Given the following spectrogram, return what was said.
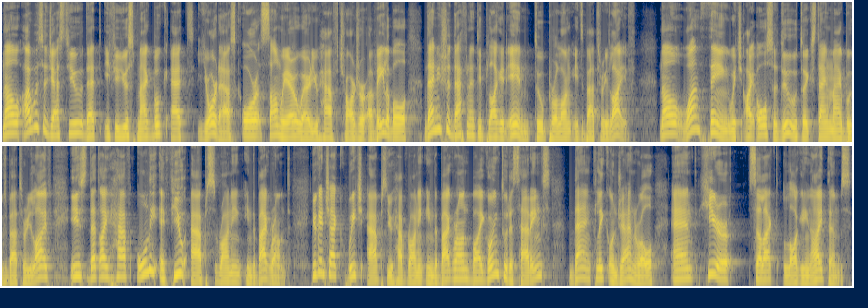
Now, I would suggest you that if you use MacBook at your desk or somewhere where you have charger available, then you should definitely plug it in to prolong its battery life. Now, one thing which I also do to extend MacBook's battery life is that I have only a few apps running in the background. You can check which apps you have running in the background by going to the settings, then click on general, and here select login items.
